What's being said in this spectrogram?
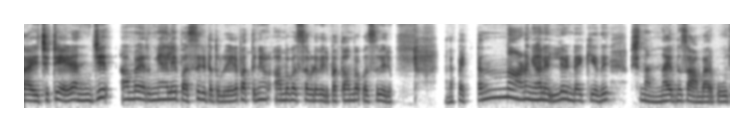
കഴിച്ചിട്ട് ഏഴ് അഞ്ച് ആകുമ്പോൾ ഇറങ്ങിയാലേ ബസ് കിട്ടത്തുള്ളൂ. ഏഴ് പത്തിന് ആകുമ്പോൾ ബസ് അവിടെ വരും. പത്താകുമ്പോൾ ബസ് വരും. അങ്ങനെ പെട്ടെന്നാണ് ഞാൻ എല്ലാം ഉണ്ടാക്കിയത്. പക്ഷെ നന്നായിരുന്നു. സാമ്പാർ പൂജ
